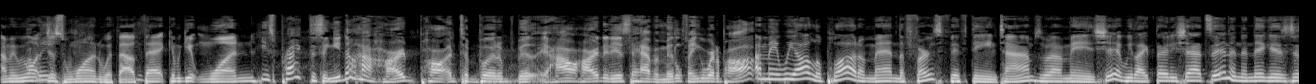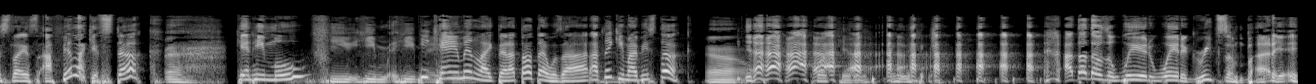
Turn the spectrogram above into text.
I mean, we want mean, just one without that. Can we get one? He's practicing. You know how hard paw to put a how hard it is to have a middle finger with a paw? I mean, we all applaud him, man, the first 15 times, but I mean, shit, we like 30 shots in and the nigga is just like, I feel like it's stuck. Uh. Can he move? he, he, he, He came in like that. I thought that was odd. I think he might be stuck. Oh. I thought that was a weird way to greet somebody,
